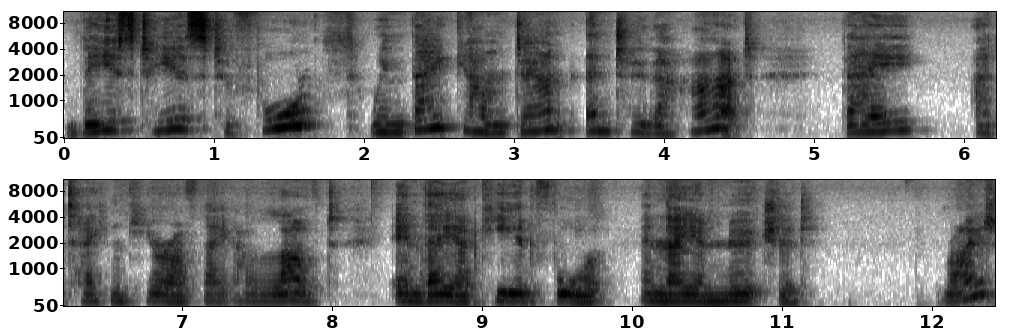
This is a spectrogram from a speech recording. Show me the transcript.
these tears to fall when they come down into the heart they are taken care of they are loved and they are cared for and they are nurtured right?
